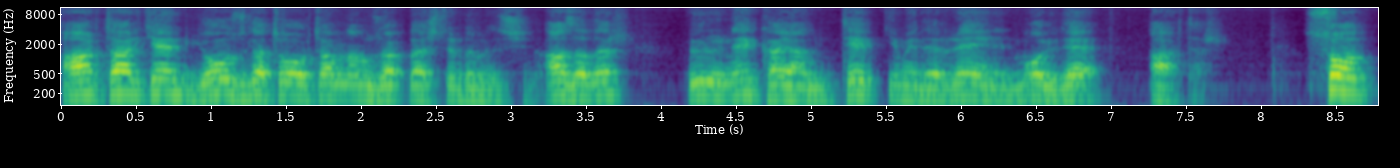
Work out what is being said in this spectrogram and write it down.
artarken Yozgat'ı ortamdan uzaklaştırdığımız için azalır. Ürüne kayan tepkimede R'nin molü de artar. Son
